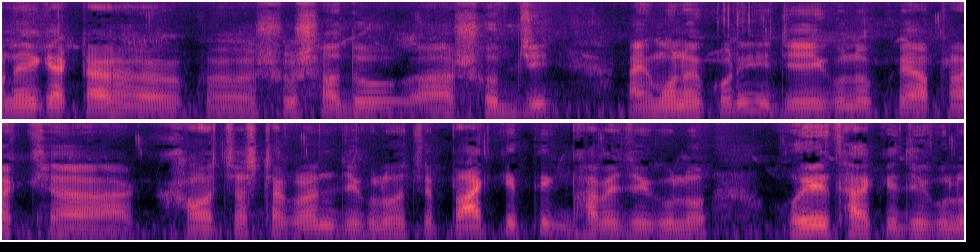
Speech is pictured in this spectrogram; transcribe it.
অনেক একটা সুস্বাদু সবজি। আমি মনে করি যে এগুলোকে আপনারা খাওয়ার চেষ্টা করেন, যেগুলো হচ্ছে প্রাকৃতিকভাবে যেগুলো হয়ে থাকে, যেগুলো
